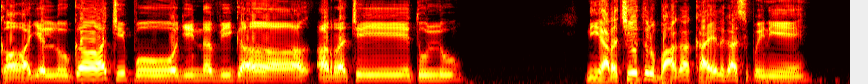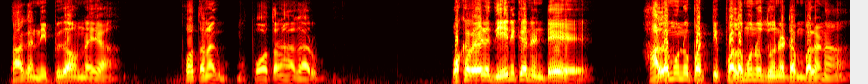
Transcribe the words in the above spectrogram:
కాయలుగాచిపోయినవిగా అరచేతులు. నీ అరచేతులు బాగా కాయలు కాసిపోయినాయే బాగా నొప్పిగా ఉన్నాయా? పోతన పోతన గారు. ఒకవేళ దేనికనంటే హలమును పట్టి పొలమును దున్నటం వలన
